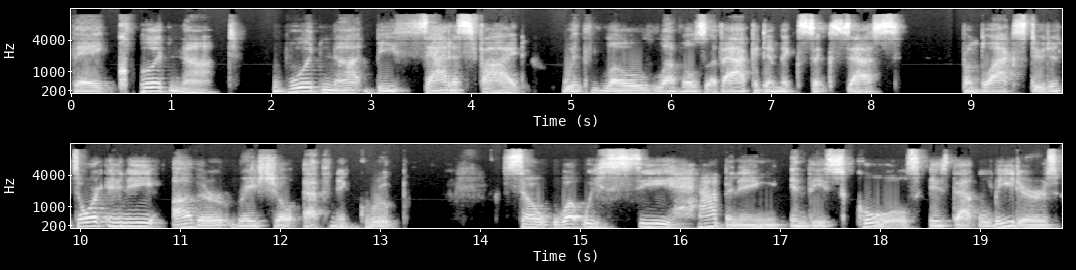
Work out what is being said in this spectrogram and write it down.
They could not, would not be satisfied with low levels of academic success from Black students or any other racial ethnic group. So, what we see happening in these schools is that leaders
